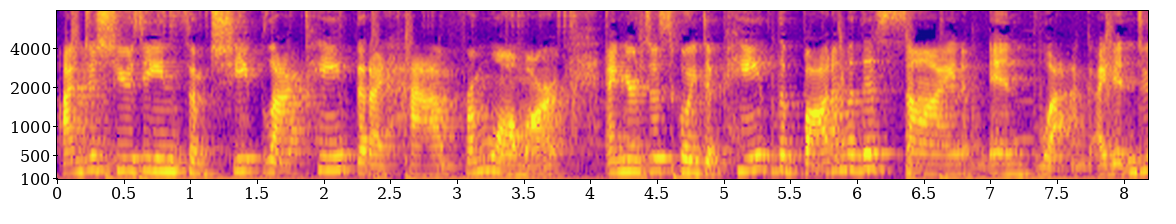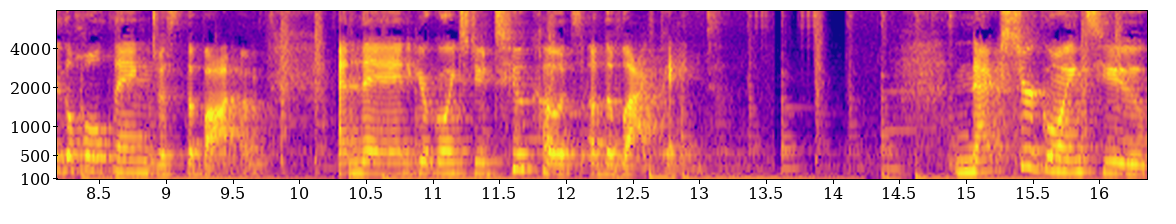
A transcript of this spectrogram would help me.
I'm just using some cheap black paint that I have from Walmart and you're just going to paint the bottom of this sign in black. I didn't do the whole thing, just the bottom. And then you're going to do two coats of the black paint. Next, you're going to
